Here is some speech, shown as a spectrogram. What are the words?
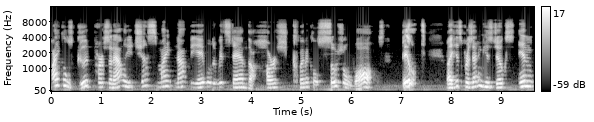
Michael's good personality just might not be able to withstand the harsh clinical social walls built by his presenting his jokes in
